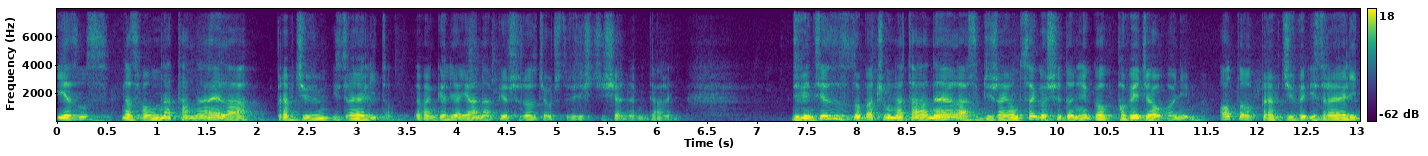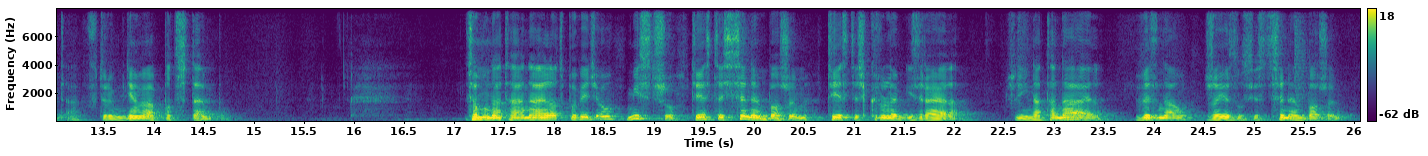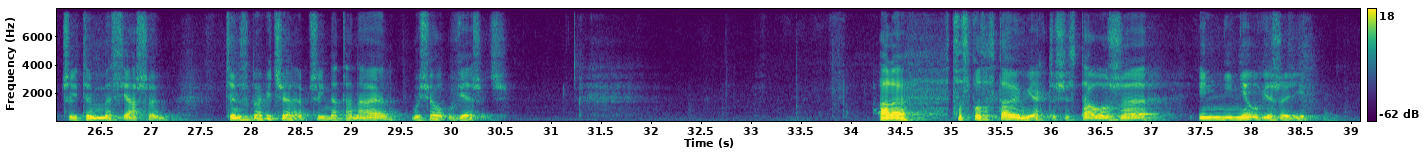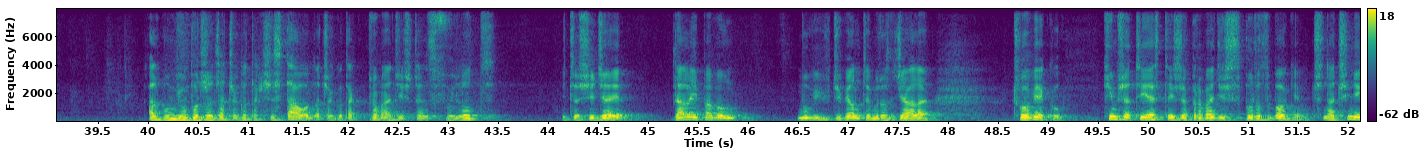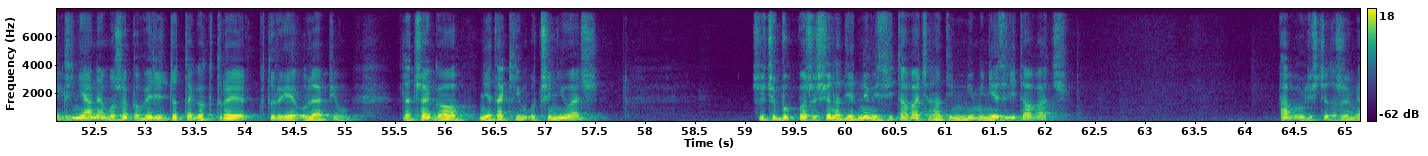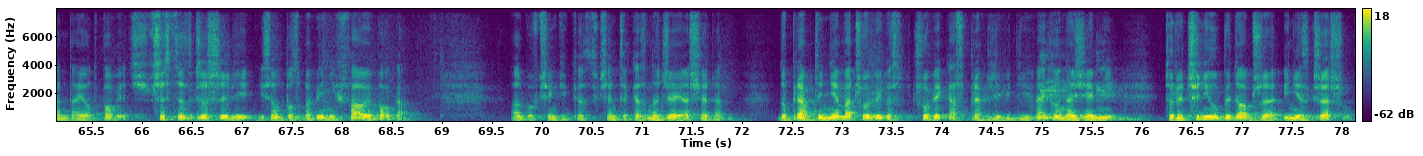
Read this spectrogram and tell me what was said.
Jezus nazwał Natanaela prawdziwym Izraelitą. Ewangelia Jana, pierwszy rozdział 47 i dalej. Gdy więc Jezus zobaczył Natanaela zbliżającego się do niego, powiedział o nim: Oto prawdziwy Izraelita, w którym nie ma podstępu. Co mu Natanael odpowiedział? Mistrzu, Ty jesteś Synem Bożym, Ty jesteś Królem Izraela. Czyli Natanael wyznał, że Jezus jest Synem Bożym, czyli tym Mesjaszem, tym Zbawicielem. Czyli Natanael musiał uwierzyć. Ale co z pozostałymi? Jak to się stało, że inni nie uwierzyli? Albo mówią, Boże, dlaczego tak się stało? Dlaczego tak prowadzisz ten swój lud? I co się dzieje? Dalej Paweł mówi w dziewiątym rozdziale, człowieku, kimże ty jesteś, że prowadzisz spór z Bogiem? Czy naczynie gliniane może powiedzieć do tego, który, który je ulepił, dlaczego mnie takim uczyniłeś? Czyli czy Bóg może się nad jednymi zlitować, a nad innymi nie zlitować? Paweł w liście do Rzymian daje odpowiedź. Wszyscy zgrzeszyli i są pozbawieni chwały Boga. Albo w, księgi, w księdze Kaznodzieja 7. Doprawdy nie ma człowieka, człowieka sprawiedliwego na ziemi, który czyniłby dobrze i nie zgrzeszył.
